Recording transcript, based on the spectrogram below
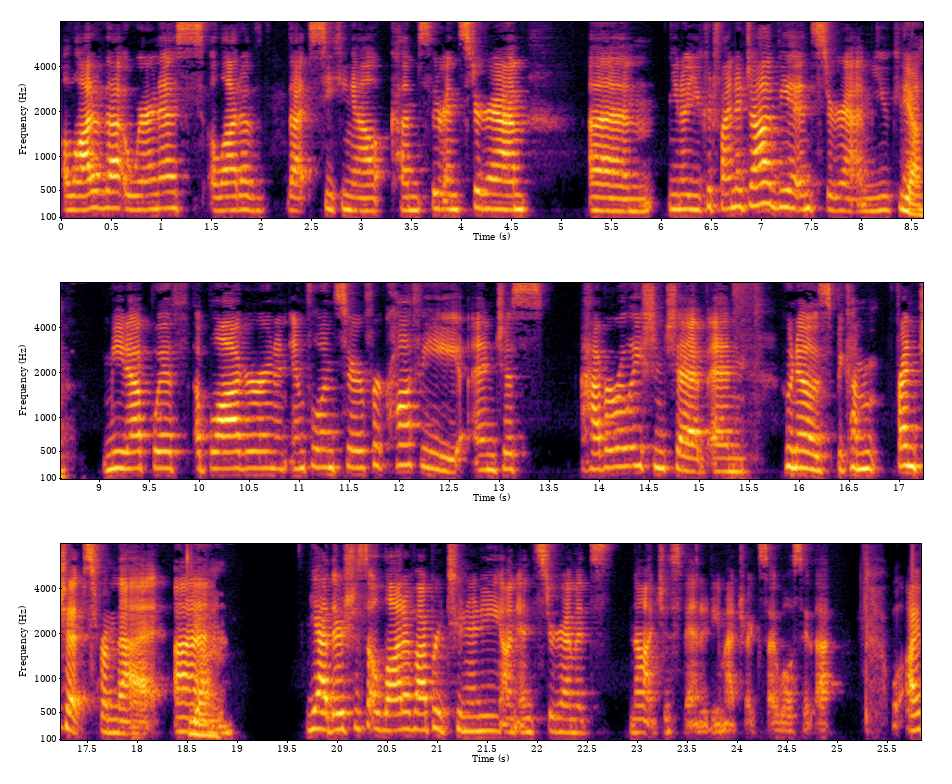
a lot of that awareness, a lot of that seeking out comes through Instagram. Um, you know, you could find a job via Instagram. You can yeah. Meet up with a blogger and an influencer for coffee and just have a relationship and who knows, become friendships from that. Um, yeah. yeah, there's just a lot of opportunity on Instagram. It's not just vanity metrics. I will say that. Well, I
